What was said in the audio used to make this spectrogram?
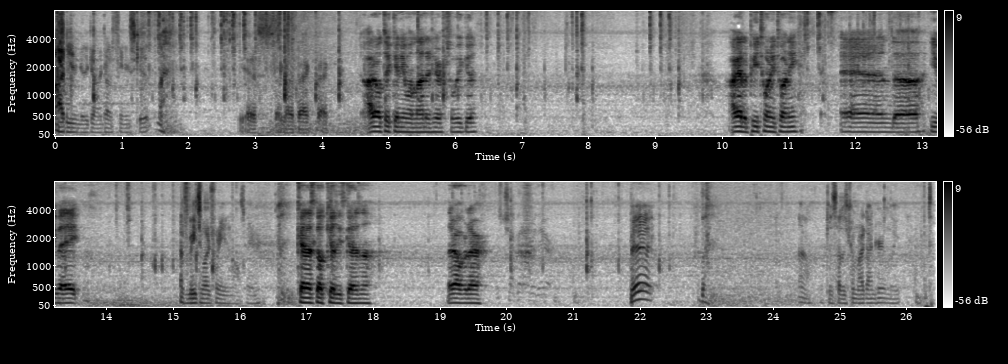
I didn't even get a gun. I got a Phoenix kit. Yes, I got a backpack. I don't think anyone landed here, so we good. I got a P2020 and uh, Eva 8. That's me 220 and all, man. Okay, let's go kill these guys now. They're over there. Bet. Oh, guess I'll just come right down here and like.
